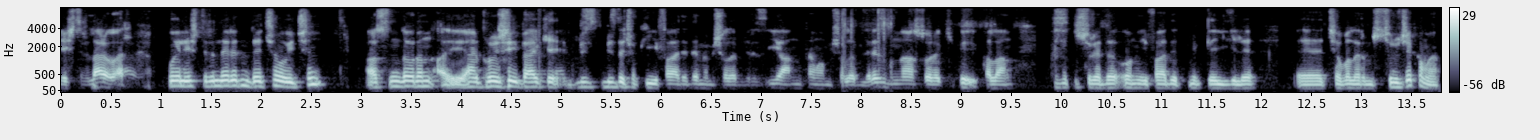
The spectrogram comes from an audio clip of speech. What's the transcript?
eleştiriler var. Bu eleştirilerin de çoğu için aslında oranın yani projeyi belki biz biz de çok iyi ifade edememiş olabiliriz, iyi anlatamamış olabiliriz. Bundan sonraki kalan kısıtlı sürede onu ifade etmekle ilgili e, çabalarımız sürecek ama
